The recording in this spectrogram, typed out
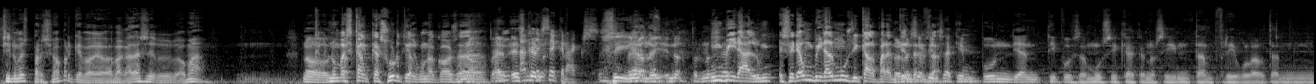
Sí, només per això, perquè a vegades, eh, home, No, només cal que surti alguna cosa... No, Han, és han que de ser cracs. Sí, No, no, no, però no un sé- viral, un, seria un viral musical, per Però no sé fins a quin punt hi ha tipus de música que no siguin tan frívola o tan,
